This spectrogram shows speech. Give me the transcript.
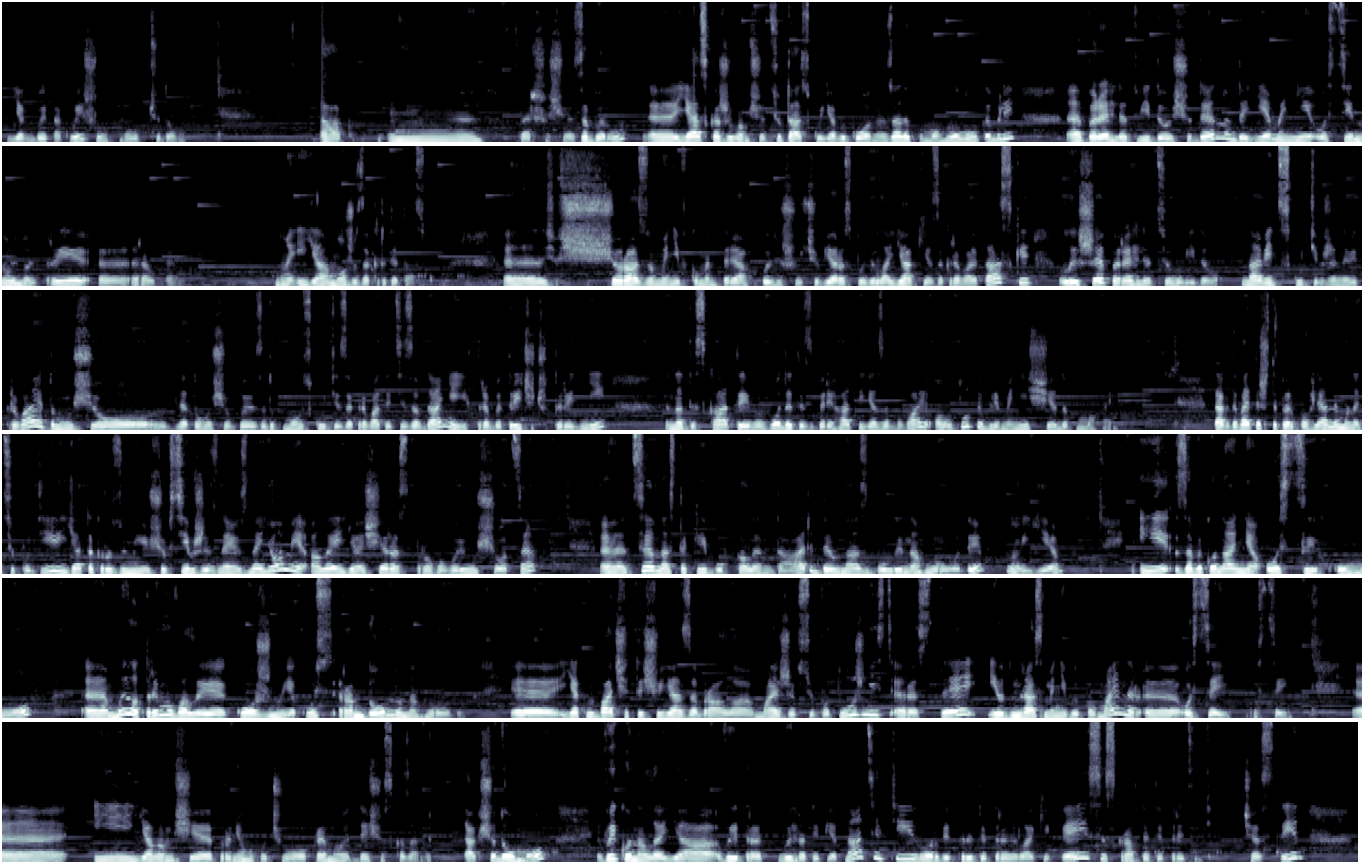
Якби так вийшло, було б чудово. Так, перше, що я заберу. Е, Я скажу вам, що цю таску я виконую за допомогою Лутаблі. Е, Перегляд відео щоденно дає мені ось ці 003 е, РЛТ. І я можу закрити таску. Е, Щоразу мені в коментарях пишуть, щоб я розповіла, як я закриваю таски, лише перегляд цього відео. Навіть скуті вже не відкриваю, тому що для того, щоб за допомогою скуті закривати ці завдання, їх треба 3 чи 4 дні натискати, виводити, зберігати. Я забуваю, а от Лутаблі мені ще допомагає. Так, давайте ж тепер поглянемо на цю подію. Я так розумію, що всі вже з нею знайомі, але я ще раз проговорю, що це. Е, Це в нас такий був календар, де у нас були нагороди, ну є. І за виконання ось цих умов е, ми отримували кожну якусь рандомну нагороду. Е, Як ви бачите, що я забрала майже всю потужність РСТ, і один раз мені випав майнер, ось цей. ось цей. І я вам ще про нього хочу окремо дещо сказати. Так, щодо умов, Виконала я виграти 15 ігор, відкрити 3 лакі кейси, скрафтити 30 частин.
